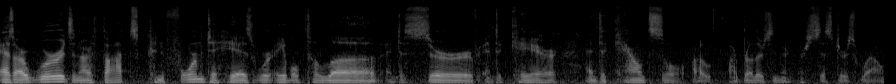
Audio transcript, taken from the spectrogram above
as our words and our thoughts conform to His, we're able to love and to serve and to care and to counsel our, our brothers and our sisters well.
